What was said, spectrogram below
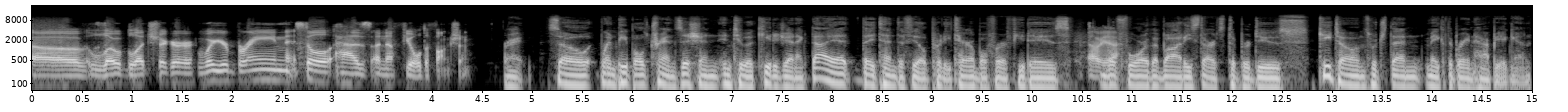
of low blood sugar where your brain still has enough fuel to function. Right. So when people transition into a ketogenic diet, they tend to feel pretty terrible for a few days oh, yeah. before the body starts to produce ketones, which then make the brain happy again.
